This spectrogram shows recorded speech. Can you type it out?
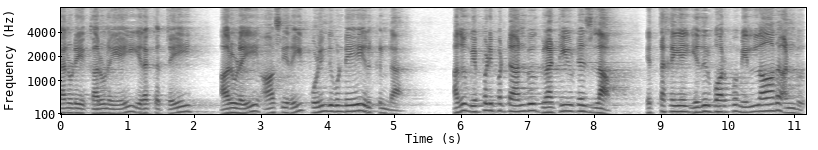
தன்னுடைய கருணையை இரக்கத்தை அருளை ஆசிரை பொழிந்து கொண்டே இருக்கின்றார். அதுவும் எப்படிப்பட்ட அன்பு? கிராட்டியூட்டஸ் லவ் எத்தகைய எதிர்பார்ப்பும் இல்லாத அன்பு.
